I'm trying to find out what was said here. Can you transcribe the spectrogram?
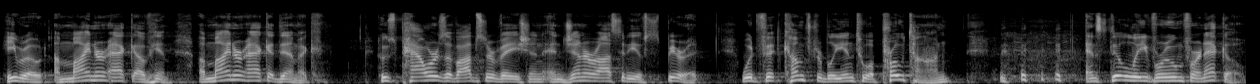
He wrote, a minor ac- of him, a minor academic whose powers of observation and generosity of spirit would fit comfortably into a proton and still leave room for an echo.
